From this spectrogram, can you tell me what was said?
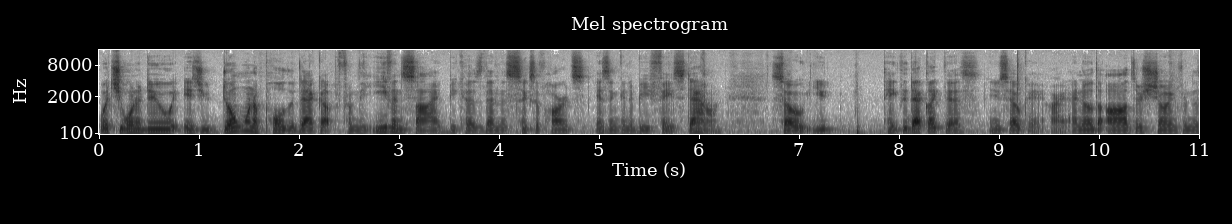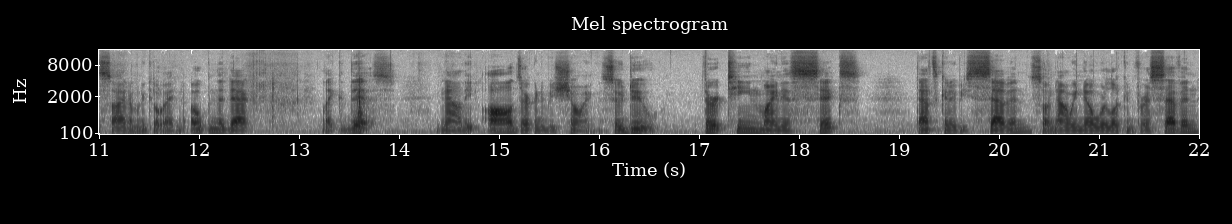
what you want to do is you don't want to pull the deck up from the even side because then the six of hearts isn't going to be face down. So you take the deck like this and you say, okay, all right, I know the odds are showing from this side. I'm going to go ahead and open the deck like this. Now the odds are going to be showing. So do 13 minus 6, that's going to be 7. So now we know we're looking for a 7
